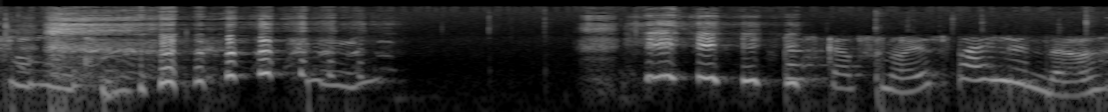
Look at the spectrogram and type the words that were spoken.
zu suchen. Was gab's Neues bei Linda?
